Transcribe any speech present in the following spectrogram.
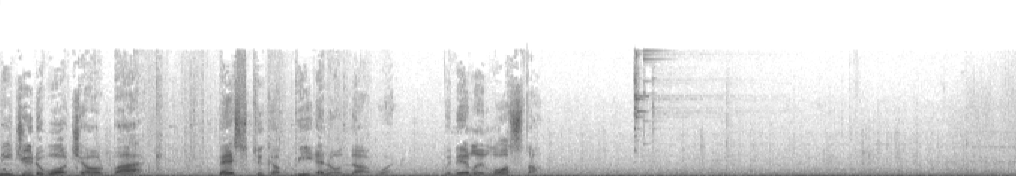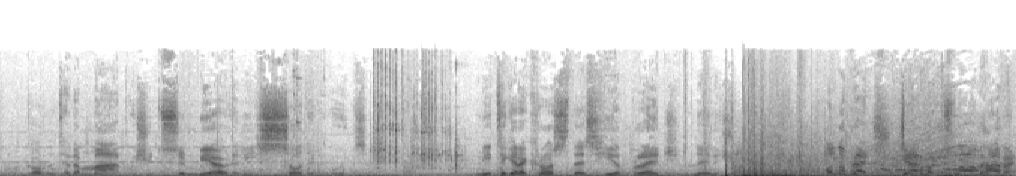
Need you to watch our back. Bess took a beating on that one. We nearly lost her. According to the map, we should soon be out of these sodden woods. We need to get across this here bridge, and then it should... On the bridge! Germans, let them have it!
